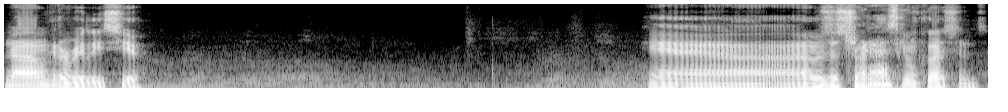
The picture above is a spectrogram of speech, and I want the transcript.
No, I'm gonna release you. Yeah, I was just trying to ask him questions.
